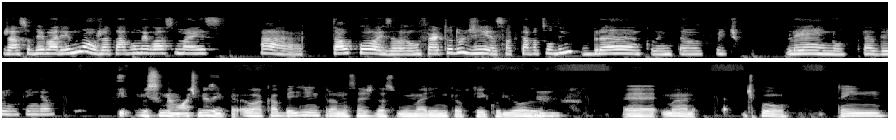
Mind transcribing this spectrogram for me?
Já Submarino não, já tava um negócio mais. Ah, tal coisa, oferta do dia, só que tava tudo em branco, então eu fui, tipo, lendo pra ver, entendeu? Isso mesmo, um ótimo exemplo. Eu acabei de entrar no site da Submarino que eu fiquei curioso. Uhum. É, mano, tipo, tem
